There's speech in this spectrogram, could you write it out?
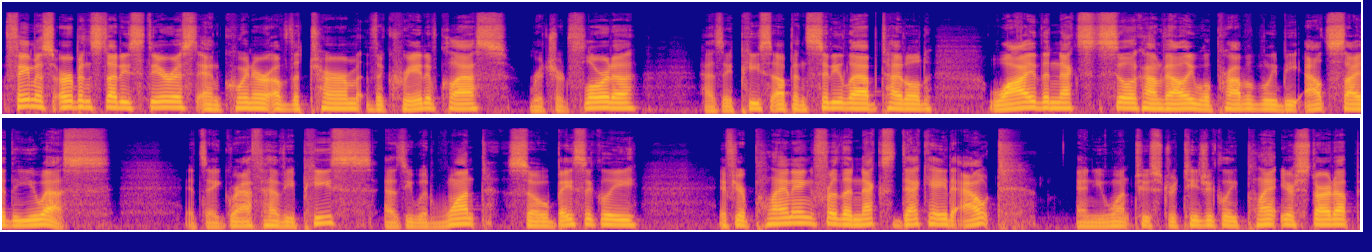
famous urban studies theorist and coiner of the term the creative class, Richard Florida, has a piece up in CityLab titled Why the Next Silicon Valley Will Probably Be Outside the US. It's a graph heavy piece, as you would want. So basically, if you're planning for the next decade out and you want to strategically plant your startup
